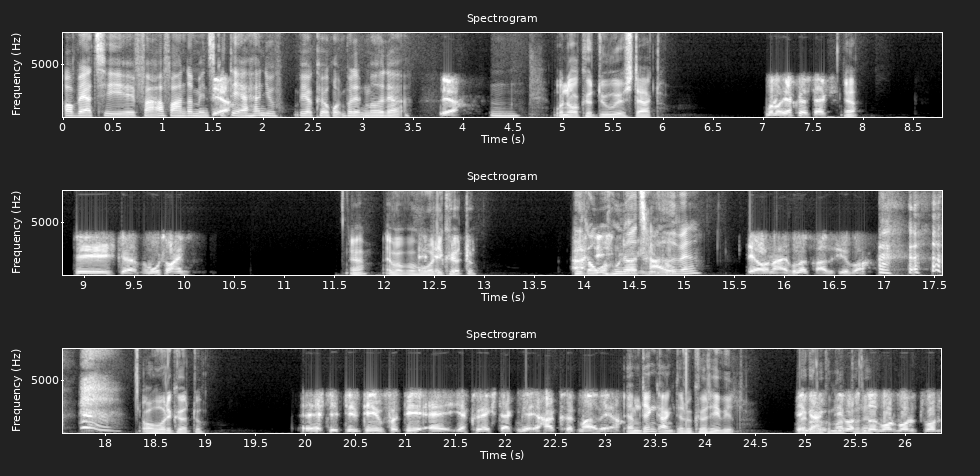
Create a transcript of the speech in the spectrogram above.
og være til øh, fare for andre mennesker, Ja. det er han jo ved at køre rundt på den måde der. Ja. Mm. Hvornår kører du øh, stærkt? Hvornår jeg kører stærkt? Ja. Det gør jeg på motorvejen. Ja. Hvor, hvor hurtigt kørte du? Ah, Ikke over det skal jeg ikke 130, ind på. vel? Jo, nej, 130 siger bare. Hvor hurtigt kørte du? Øh, det, det, det, er jo for det, er, jeg kører ikke stærkt mere. Jeg har kørt meget værre. Jamen dengang, da du kørte helt vildt. Hvad Det, kunne du gang, komme det op var på sådan det? noget, hvor, hvor, du, hvor du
